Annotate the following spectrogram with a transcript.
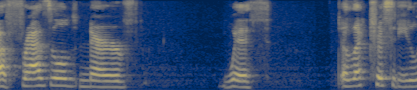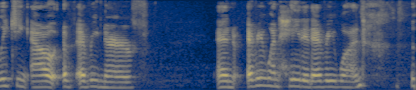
a frazzled nerve with electricity leaking out of every nerve and everyone hated everyone.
